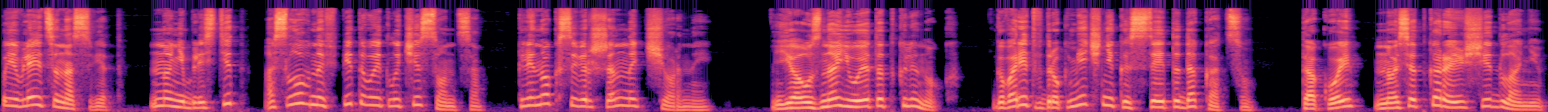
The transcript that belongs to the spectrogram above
появляется на свет, но не блестит, а словно впитывает лучи солнца. Клинок совершенно черный. «Я узнаю этот клинок», – говорит вдруг мечник из Сейта Дакацу. «Такой носят карающие длани.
